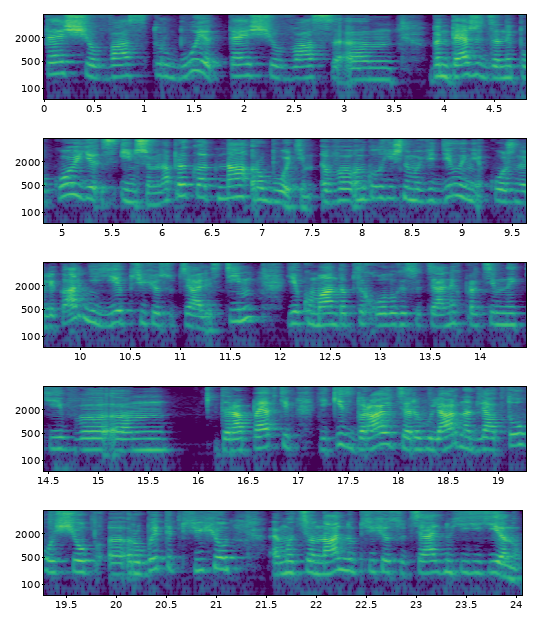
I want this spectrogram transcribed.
те, що вас турбує, те, що вас ем, бентежить, занепокоює з іншим. Наприклад, на роботі в онкологічному відділенні кожної лікарні є психосоціаліст тім, є команда психологів, соціальних працівників. Ем, Терапевтів, які збираються регулярно для того, щоб е, робити психоемоціональну, психосоціальну гігієну.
